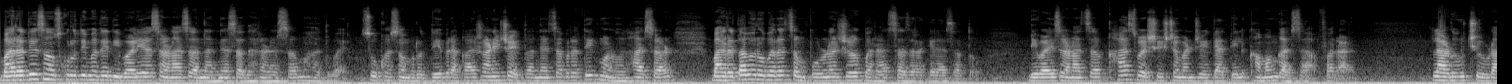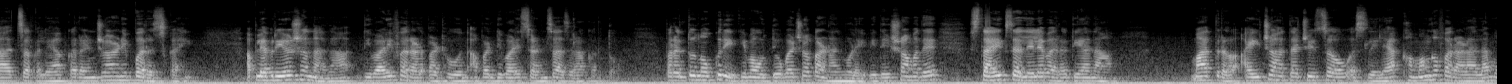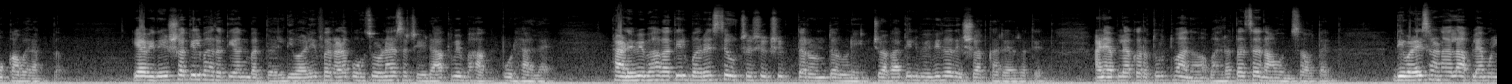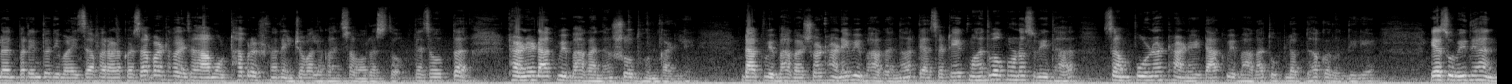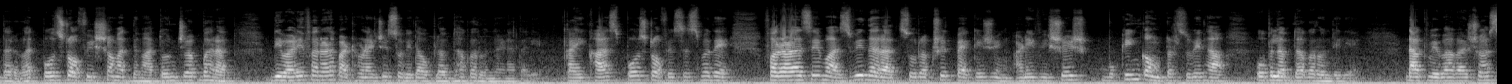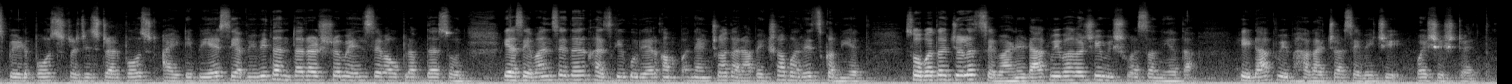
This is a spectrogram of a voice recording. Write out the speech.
भारतीय संस्कृतीमध्ये दिवाळी या सणाचं अनन्यसाधारण असं महत्त्व आहे. सुख समृद्धी प्रकाश आणि चैतन्याचं प्रतीक म्हणून हा सण भारताबरोबरच संपूर्ण जगभरात साजरा केला जातो. दिवाळी सणाचं खास वैशिष्ट्य म्हणजे त्यातील खमंगाचा फराळ. लाडू चिवडा चकल्या करंजा आणि बरंच काही. आपल्या प्रियजनांना दिवाळी फराळ पाठवून आपण दिवाळी सण साजरा करतो. परंतु नोकरी किंवा उद्योगाच्या कारणांमुळे विदेशामध्ये स्थायिक झालेल्या भारतीयांना मात्र आईच्या हाताची चव असलेल्या खमंग फराळाला मुकावं लागतं. या विदेशातील भारतीयांबद्दल दिवाळी फराळ पोहोचवण्यासाठी डाक विभाग पुढे आलाय. ठाणे विभागातील बरेचसे उच्चशिक्षित तरुण तरुणी जगातील विविध देशात कार्यरत आहेत आणि आपल्या कर्तृत्वानं भारताचं नाव उंचावत आहेत. दिवाळी सणाला आपल्या मुलांपर्यंत दिवाळीचा फराळ कसा पाठवायचा हा मोठा प्रश्न त्यांच्या पालकांसमोर असतो. त्याचं उत्तर ठाणे डाक विभागानं शोधून काढले डाक विभागाच्या ठाणे विभागानं त्यासाठी एक महत्त्वपूर्ण सुविधा संपूर्ण ठाणे डाक विभागात उपलब्ध करून दिली आहे या सुविधेअंतर्गत पोस्ट ऑफिसच्या माध्यमातून जगभरात दिवाळी फराळ पाठवण्याची सुविधा उपलब्ध करून देण्यात आली आहे. काही खास पोस्ट ऑफिसेसमध्ये फराळाचे वाजवी दरात सुरक्षित पॅकेजिंग आणि विशेष बुकिंग काउंटर सुविधा उपलब्ध करून दिली आहे डाक विभागाच्या speed post register post I T P S या विविध आंतरराष्ट्रीय मेल सेवा उपलब्ध असून या सेवांचे दर खासगी कुरिअर कंपन्यांच्या दरापेक्षा बरेच कमी आहेत. सोबतच जलद सेवा आणि डाक विभागाची विश्वसनीयता ही डाक विभागाच्या सेवेची वैशिष्ट्य आहेत.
